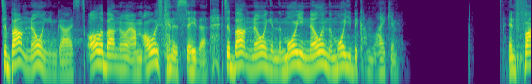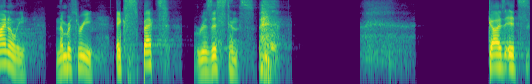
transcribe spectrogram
It's about knowing him, guys. It's all about knowing. I'm always going to say that. It's about knowing him. The more you know him, the more you become like him. And finally, Number three, expect resistance. Guys, it's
